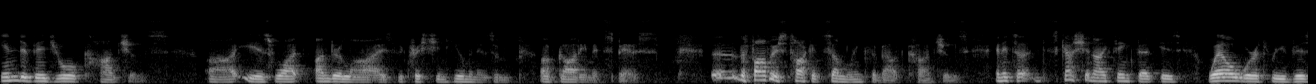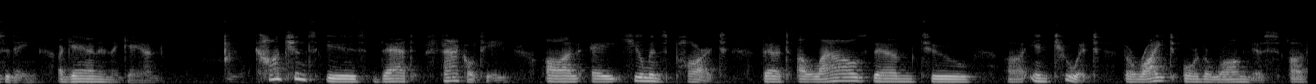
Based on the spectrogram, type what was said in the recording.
individual conscience uh, is what underlies the Christian humanism of Gaudium et Spes. Uh, the fathers talk at some length about conscience, and it's a discussion I think that is well worth revisiting again and again. Conscience is that faculty on a human's part that allows them to uh, intuit the right or the wrongness of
